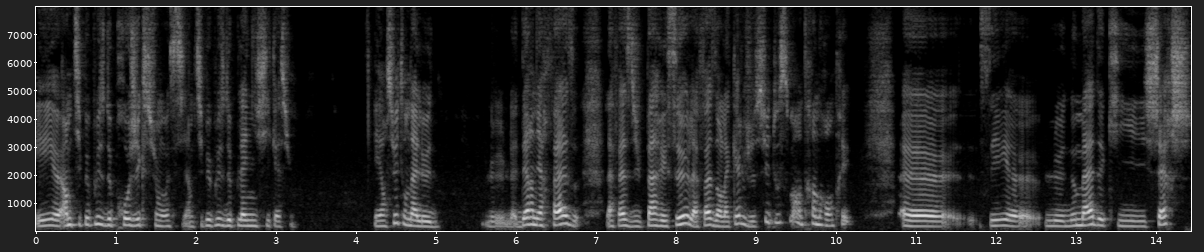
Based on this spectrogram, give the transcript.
et un petit peu plus de projection aussi, un petit peu plus de planification. Et ensuite, on a la dernière phase, la phase du paresseux, la phase dans laquelle je suis doucement en train de rentrer. Euh, c'est euh, le nomade qui cherche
